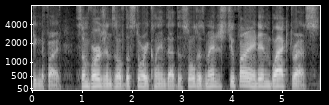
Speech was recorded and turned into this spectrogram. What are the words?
dignified. Some versions of the story claim that the soldiers managed to find in black dress,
